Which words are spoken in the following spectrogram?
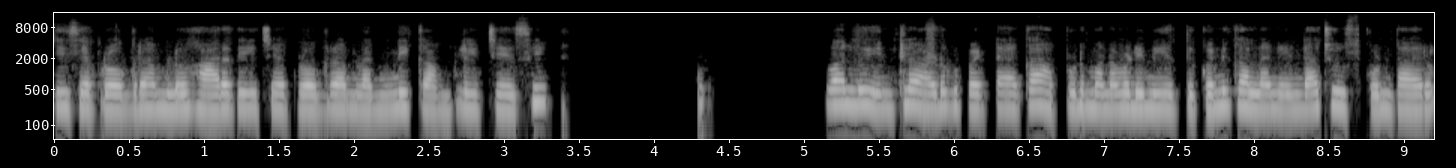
తీసే ప్రోగ్రాంలు, హారతి ఇచ్చే ప్రోగ్రాంలు అన్నీ కంప్లీట్ చేసి వాళ్ళు ఇంట్లో అడుగు పెట్టాక అప్పుడు మనవడిని ఎత్తుకొని కళ్ళనిండా చూసుకుంటారు.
